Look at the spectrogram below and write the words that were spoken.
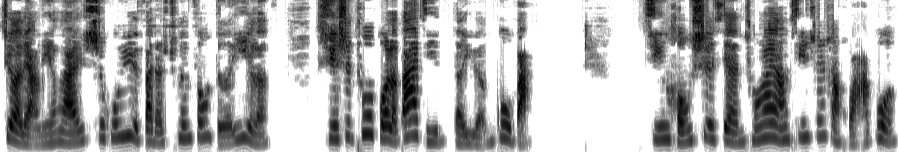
这两年来似乎愈发的春风得意了，许是突破了八级的缘故吧。惊鸿视线从安阳青身上划过，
